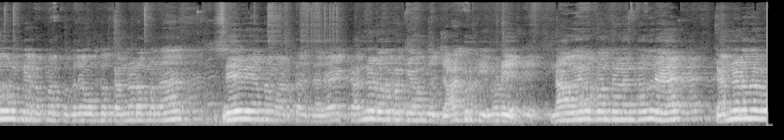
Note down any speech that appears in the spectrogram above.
ಮೂಲಕ ಏನಪ್ಪ ಅಂತಂದ್ರೆ ಒಂದು ಕನ್ನಡವನ್ನ ಸೇವೆಯನ್ನ ಮಾಡ್ತಾ ಇದ್ದಾರೆ. ಕನ್ನಡದ ಬಗ್ಗೆ ಒಂದು ಜಾಗೃತಿ ನೋಡಿ. ನಾವೇನಪ್ಪ ಅಂತ ಅಂತಂದ್ರೆ ಕನ್ನಡದ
